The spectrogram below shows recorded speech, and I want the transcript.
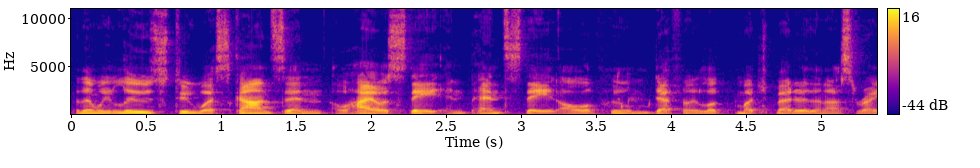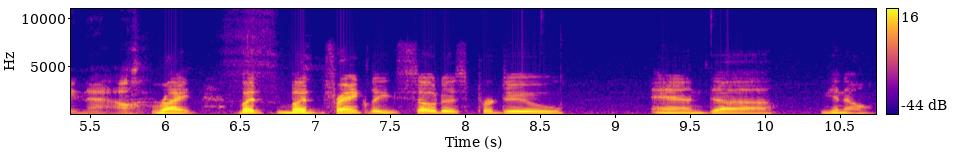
But then we lose to Wisconsin, Ohio State, and Penn State, all of whom definitely look much better than us right now. Right, but but frankly, so does Purdue, and uh, you know,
